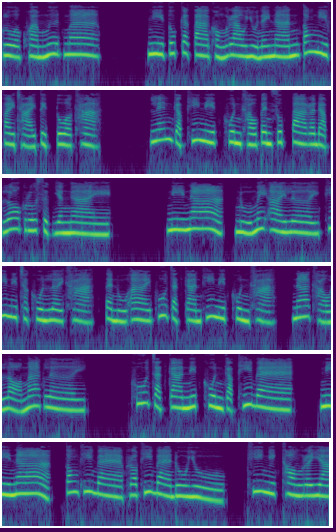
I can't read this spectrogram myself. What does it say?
กลัวความมืดมาก มีตุ๊กตาของเราอยู่ในนั้นต้องมีไฟฉายติดตัวค่ะ เล่นกับพี่นิดคุณเขาเป็นซุปตาระดับโลกรู้สึกยังไง นีน่า หนูไม่อายเลย พี่นิชคุณเลยค่ะ แต่หนูอายผู้จัดการพี่นิดคุณค่ะ หน้าเขาหล่อมากเลย ผู้จัดการนิดคุณกับพี่แบร์นีน่า ต้องพี่แบร์เพราะพี่แบร์ดูอยู่พี่มิกทองระยะ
